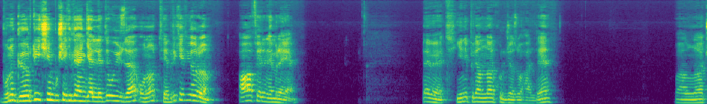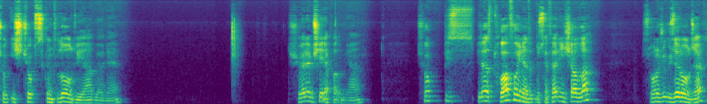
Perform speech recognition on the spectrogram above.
bunu gördüğü için bu şekilde engelledi. O yüzden onu tebrik ediyorum. Aferin Emre'ye. Evet, yeni planlar kuracağız o halde. Vallahi çok iş çok sıkıntılı oldu ya böyle. Şöyle bir şey yapalım ya. Çok biz biraz tuhaf oynadık bu sefer. İnşallah sonucu güzel olacak.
